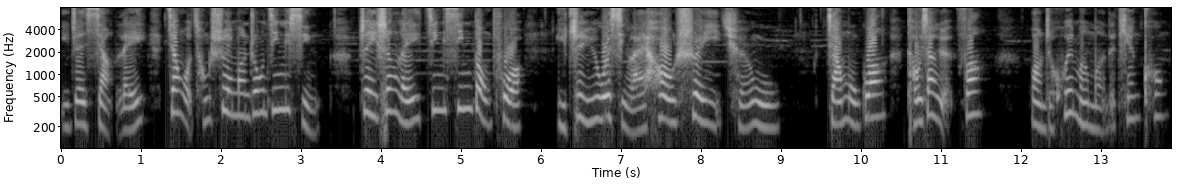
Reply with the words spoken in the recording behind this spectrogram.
一阵响雷将我从睡梦中惊醒。这一声雷惊心动魄，以至于我醒来后睡意全无，将目光投向远方，望着灰蒙蒙的天空。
